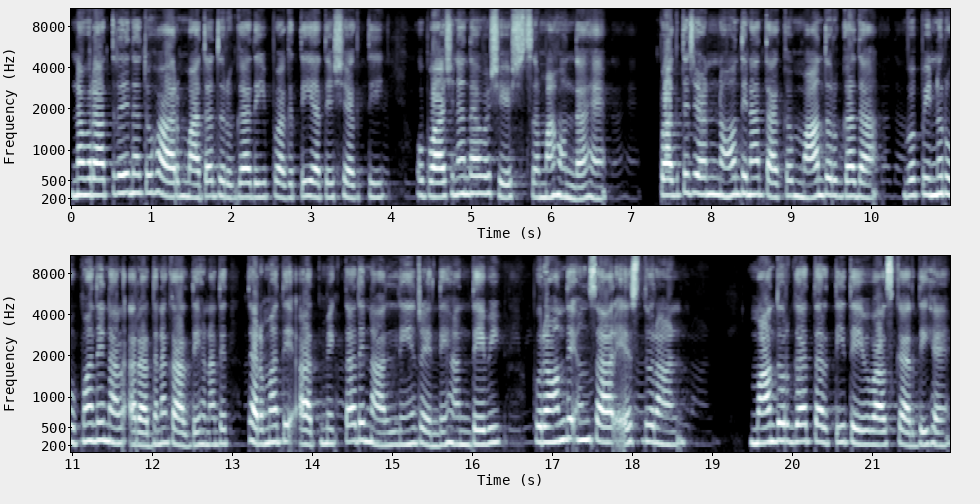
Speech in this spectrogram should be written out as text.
ਨਵਰਾਤਰੇ ਦਾ ਤਿਉਹਾਰ ਮਾਤਾ ਦੁਰਗਾ ਦੀ ਭਗਤੀ ਅਤੇ ਸ਼ਕਤੀ ਉਪਾਸਨਾ ਦਾ ਵਿਸ਼ੇਸ਼ ਸਮਾਂ ਹੁੰਦਾ ਹੈ। ਭਗਤ ਜਨ 9 ਦਿਨਾਂ ਤੱਕ ਮਾਂ ਦੁਰਗਾ ਦਾ ਵਿਭਿੰਨ ਰੂਪਾਂ ਦੇ ਨਾਲ ਆਰਾਧਨਾ ਕਰਦੇ ਹਨ ਅਤੇ ਧਰਮ ਅਤੇ ਆਤਮਿਕਤਾ ਦੇ ਨਾਲ ਲੀਨ ਰਹਿੰਦੇ ਹਨ। ਦੇਵੀ ਪੁਰਾਣ ਦੇ ਅਨੁਸਾਰ ਇਸ ਦੌਰਾਨ ਮਾਂ ਦੁਰਗਾ ਧਰਤੀ ਤੇ ਵਾਸ ਕਰਦੀ ਹੈ,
